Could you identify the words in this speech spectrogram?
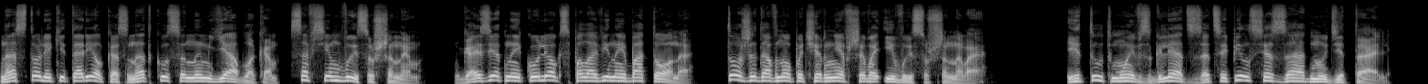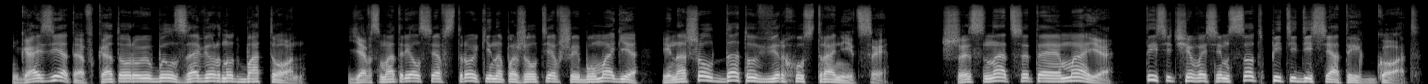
на столике тарелка с надкусанным яблоком, совсем высушенным. Газетный кулек с половиной батона, тоже давно почерневшего и высушенного. И тут мой взгляд зацепился за одну деталь. Газета, в которую был завернут батон. Я всмотрелся в строки на пожелтевшей бумаге и нашел дату вверху страницы. 16 мая 1850 год.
